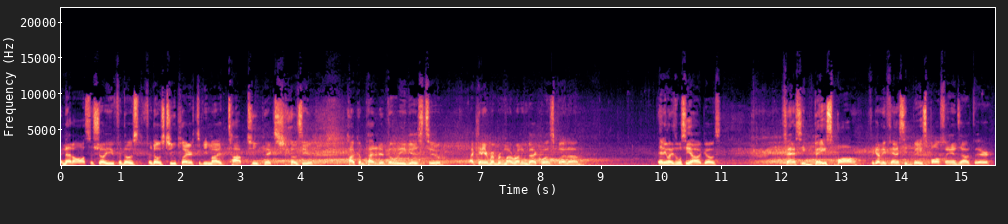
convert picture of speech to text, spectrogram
and that'll also show you for those for those two players to be my top two picks shows you how competitive the league is too. I can't even remember who my running back was, but um, anyways, we'll see how it goes. Fantasy baseball. If we got any fantasy baseball fans out there,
